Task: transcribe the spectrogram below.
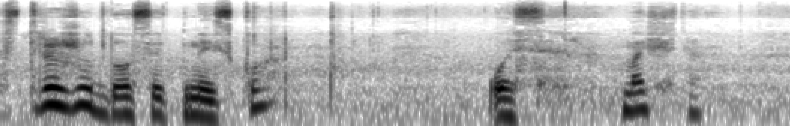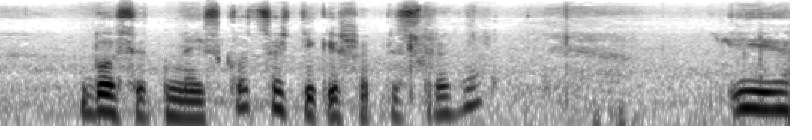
Стрижу досить низько. Ось, бачите? Досить низько, це ж тільки що підстригла. І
